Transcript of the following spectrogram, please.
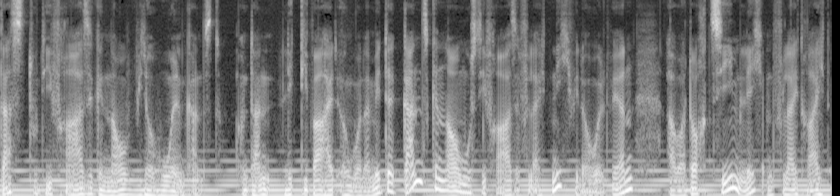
dass du die Phrase genau wiederholen kannst. Und dann liegt die Wahrheit irgendwo in der Mitte. Ganz genau muss die Phrase vielleicht nicht wiederholt werden, aber doch ziemlich und vielleicht reicht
